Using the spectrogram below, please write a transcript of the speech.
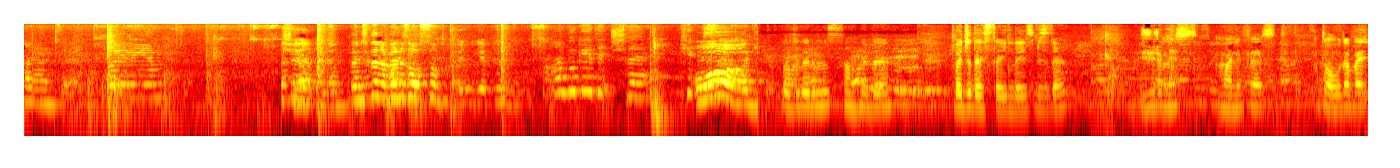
Ben de böyleyim. Önceden haberiniz olsun. Önce yapıyordum. Sana bu gedeçle. Oo. Bacılarımız sahnede. Bacı desteğindeyiz biz de. Jürimiz Manifest. Tolga Bey.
